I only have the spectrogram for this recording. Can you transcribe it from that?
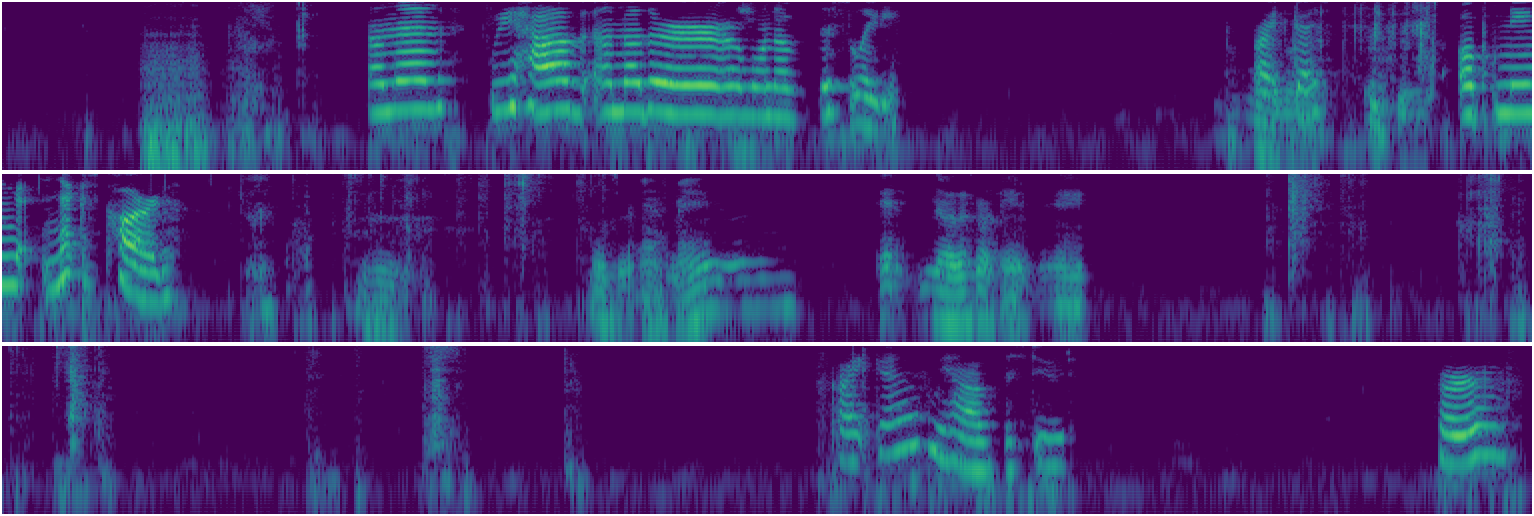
And then we have another one of this lady. All right, guys. Okay. Opening next card. Mm. Was there Aunt May? Aunt, no, that's not Aunt May. All right, guys. We have this dude. Her.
